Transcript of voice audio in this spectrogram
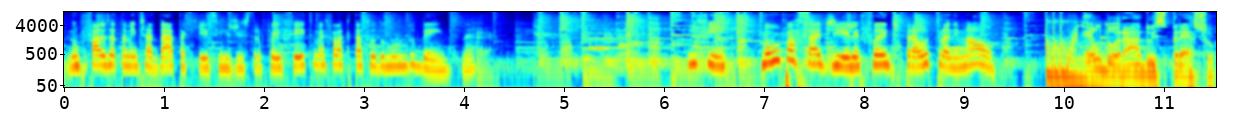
não fala exatamente a data que esse registro foi feito, mas fala que tá todo mundo bem, né? É. Enfim, vamos passar de elefante para outro animal? Eldorado Expresso.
